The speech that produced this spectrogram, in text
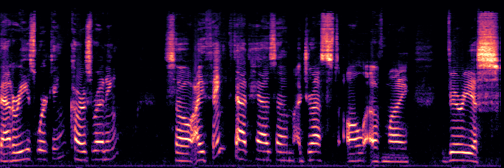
Battery is working, car's running. So I think that has um, addressed all of my various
